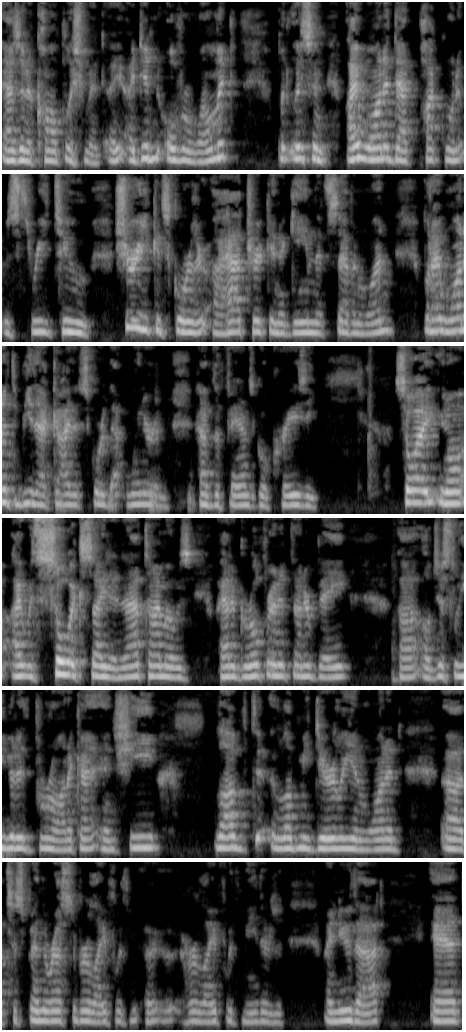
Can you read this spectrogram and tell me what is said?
as an accomplishment. I, I didn't overwhelm it, but listen, I wanted that puck when it was 3 2. Sure, you could score a hat trick in a game that's 7 1, but I wanted to be that guy that scored that winner and have the fans go crazy. So I, you know, I was so excited. And that time I was, I had a girlfriend at Thunder Bay. Uh, I'll just leave it at Veronica, and she loved loved me dearly and wanted uh, to spend the rest of her life with uh, her life with me. There's, I knew that, and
